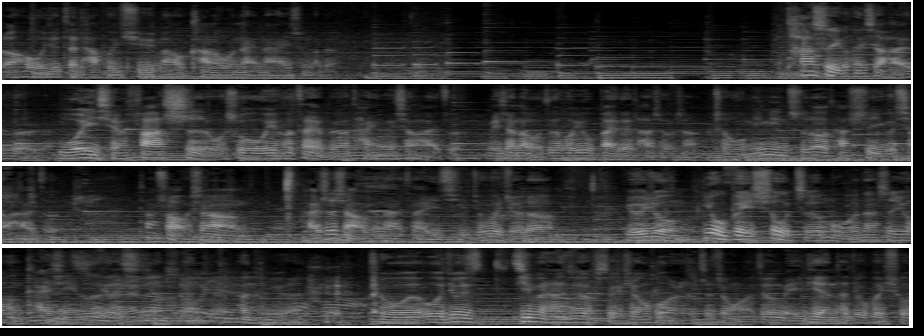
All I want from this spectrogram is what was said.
然后我就载他回去，然后看了我奶奶什么的。他是一个很小孩子的人。我以前发誓，我说我以后再也不要谈一个小孩子。没想到我最后又败在他手上。我明明知道他是一个小孩子，但是好像还是想要跟他在一起，就会觉得有一种又被受折磨，但是又很开心乐在其中的感觉，很女人。就我我就基本上就水深火热之中了。就每一天他就会说，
